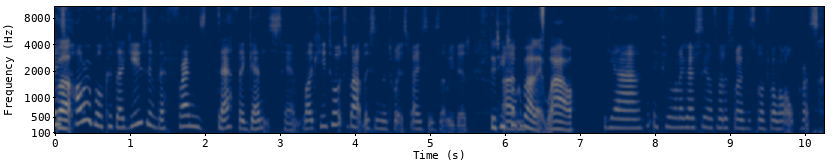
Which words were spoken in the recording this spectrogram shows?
It's horrible because they're using their friend's death against him. Like he talked about this in the Twitter Spaces that we did. did he talk um, about it? Wow. Yeah, if you want to go see our Twitter space, let's go follow Alt Press.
